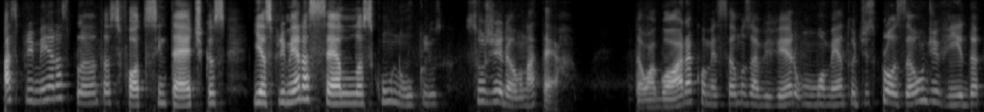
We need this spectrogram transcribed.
as primeiras plantas fotossintéticas e as primeiras células com núcleos surgirão na Terra. Então agora começamos a viver um momento de explosão de vida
